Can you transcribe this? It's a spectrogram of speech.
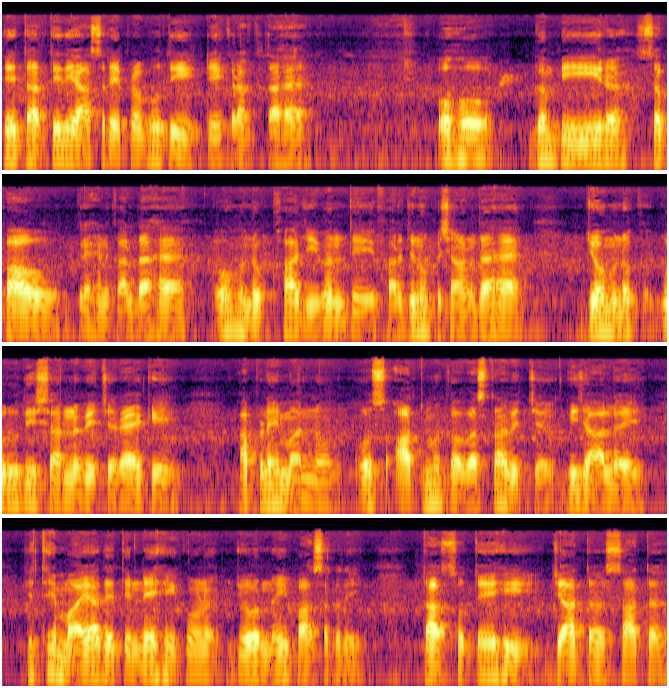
ਤੇ ਧਰਤੀ ਦੇ ਆਸਰੇ ਪ੍ਰਭੂ ਦੀ ਟੇਕ ਰੱਖਦਾ ਹੈ। ਉਹ ਗੰਭੀਰ ਸੁਭਾਅ ਗ੍ਰਹਿਣ ਕਰਦਾ ਹੈ। ਉਹ ਮਨੁੱਖਾ ਜੀਵਨ ਦੇ ਫਰਜ਼ ਨੂੰ ਪਛਾਣਦਾ ਹੈ, ਜੋ ਮਨੁੱਖ ਗੁਰੂ ਦੀ ਸ਼ਰਨ ਵਿੱਚ ਰਹਿ ਕੇ ਆਪਣੇ ਮਨ ਨੂੰ ਉਸ ਆਤਮਿਕ ਅਵਸਥਾ ਵਿੱਚ ਗਿਜਾ ਲਏ, ਜਿੱਥੇ ਮਾਇਆ ਦੇ ਤਿੰਨੇ ਹੀ ਗੁਣ ਜੋਰ ਨਹੀਂ ਪਾ ਸਕਦੇ। ਤਾਂ ਸੁਤੇ ਹੀ ਜਤ, ਸਤ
